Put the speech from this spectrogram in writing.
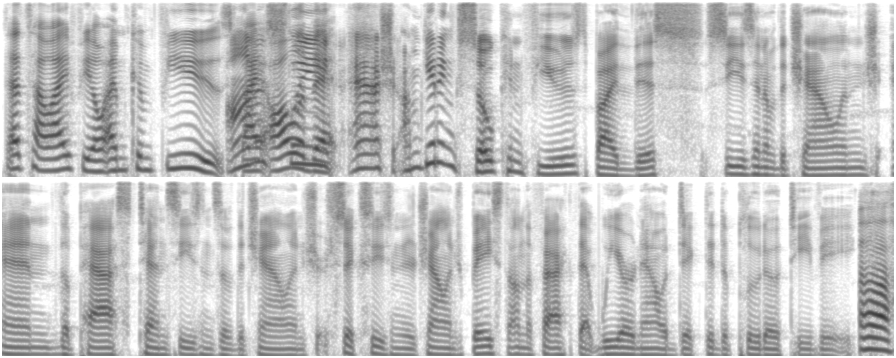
that's how i feel i'm confused by all of Honestly, it Ash, I'm getting so confused by this season of the challenge and the past 10 seasons of the challenge, or six seasons of the challenge, based on the fact that we are now addicted to Pluto TV. Ugh,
